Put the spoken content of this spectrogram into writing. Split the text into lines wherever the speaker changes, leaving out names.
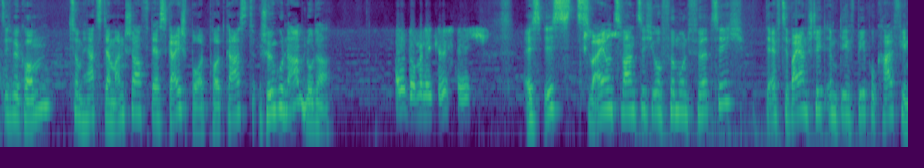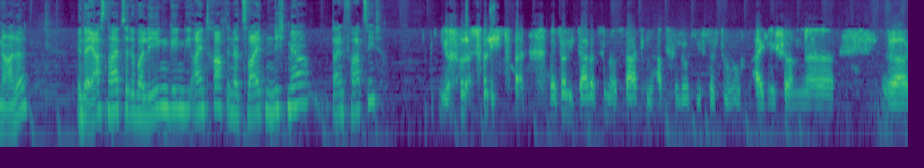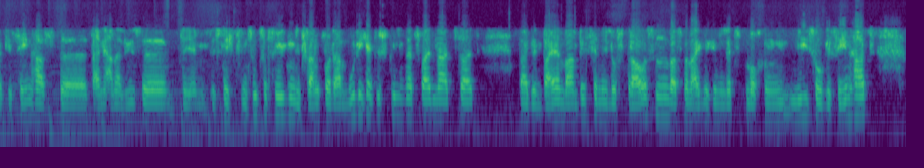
Herzlich willkommen zum Herz der Mannschaft, der Sky Sport Podcast. Schönen guten Abend, Lothar.
Hallo Dominik, grüß dich.
Es ist 22.45 Uhr. Der FC Bayern steht im DFB-Pokalfinale. In der ersten Halbzeit überlegen gegen die Eintracht, in der zweiten nicht mehr. Dein Fazit?
Ja, was soll ich da, was soll ich da dazu noch sagen? Absolut, wie es das du eigentlich schon äh, gesehen hast. Äh, deine Analyse, dem ist nichts hinzuzufügen. Die Frankfurter haben mutiger gespielt in der zweiten Halbzeit. Bei den Bayern war ein bisschen die Luft draußen, was man eigentlich in den letzten Wochen nie so gesehen hat.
